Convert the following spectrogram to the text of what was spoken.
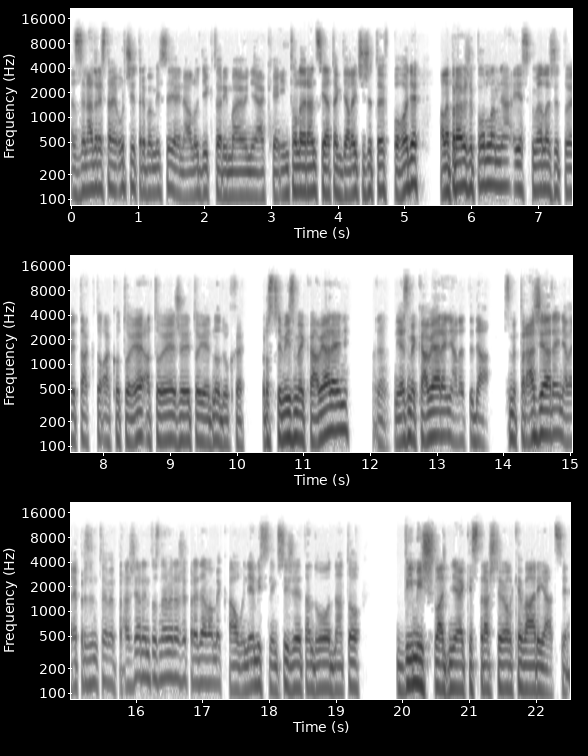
z na druhej strane určite treba myslieť aj na ľudí, ktorí majú nejaké intolerancie a tak ďalej, čiže to je v pohode. Ale práve, že podľa mňa je skvelé, že to je takto, ako to je a to je, že je to jednoduché. Proste my sme kaviareň, nie sme kaviareň, ale teda sme pražiareň a reprezentujeme pražiareň, to znamená, že predávame kávu. Nemyslím si, že je tam dôvod na to, vymýšľať nejaké strašne veľké variácie.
